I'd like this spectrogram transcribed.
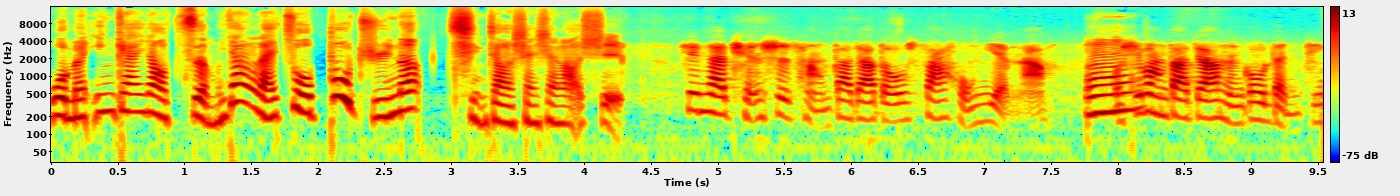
我们应该要怎么样来做布局呢？请教珊珊老师。现在全市场大家都杀红眼啊！我希望大家能够冷静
